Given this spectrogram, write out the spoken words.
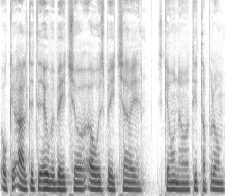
åker alltid till OB Beach och Åhus Beach här i Skåne och tittar på dem.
